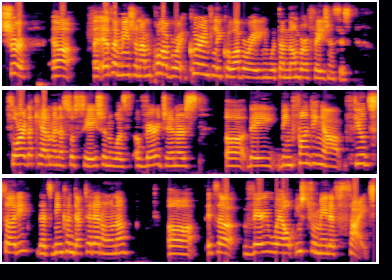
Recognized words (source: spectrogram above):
Sure. Uh, as I mentioned, I'm collabora- currently collaborating with a number of agencies. Florida Cattlemen Association was very generous. Uh, they been funding a field study that's being conducted at ONA. Uh, it's a very well instrumented site.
